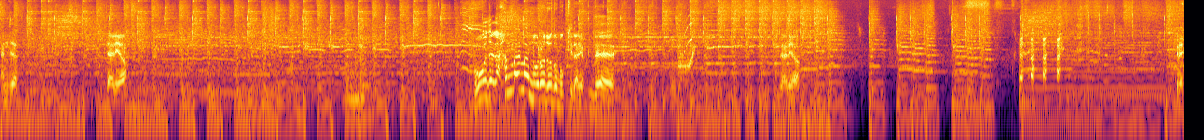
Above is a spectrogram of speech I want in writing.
앉아. 기다려. 보호자가 한 발만 멀어져도 못 기다려. 네. 기다려. 그래.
